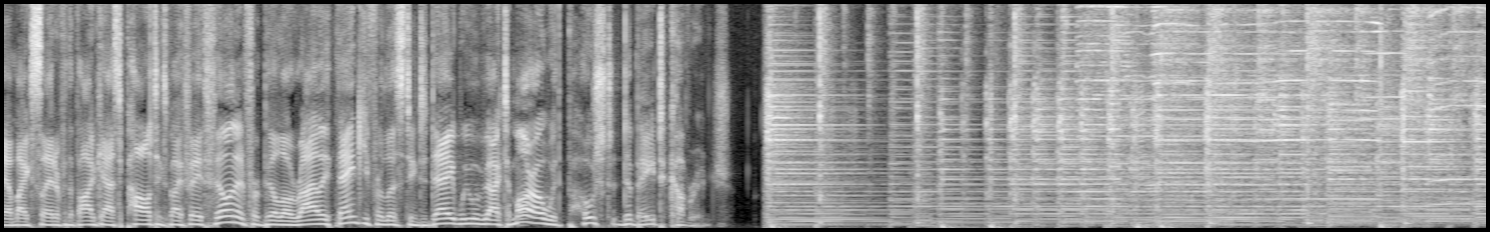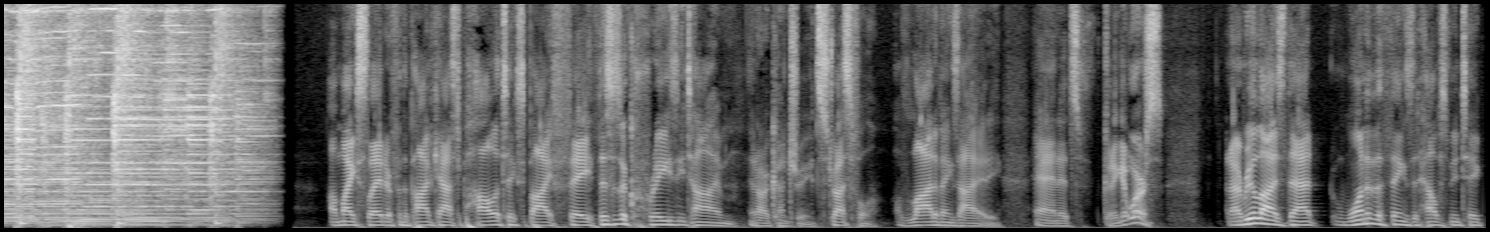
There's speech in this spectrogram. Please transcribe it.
Hey, I'm Mike Slater from the podcast Politics by Faith, filling in for Bill O'Reilly. Thank you for listening today. We will be back tomorrow with post debate coverage. I'm Mike Slater from the podcast Politics by Faith. This is a crazy time in our country. It's stressful, a lot of anxiety, and it's going to get worse. And I realized that one of the things that helps me take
